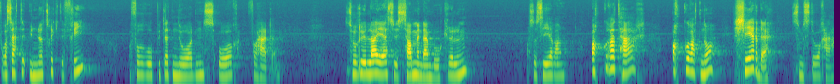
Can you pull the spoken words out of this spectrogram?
For å sette undertrykte fri for å rope ut et nådens år for Herren. Så ruller Jesus sammen den bokrullen, og så sier han akkurat her, akkurat nå, skjer det som står her.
